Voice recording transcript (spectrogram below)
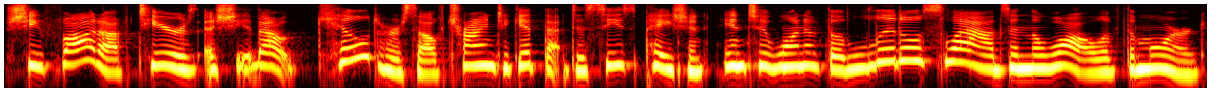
She fought off tears as she about killed herself trying to get that deceased patient into one of the little slabs in the wall of the morgue,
